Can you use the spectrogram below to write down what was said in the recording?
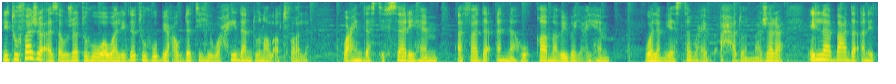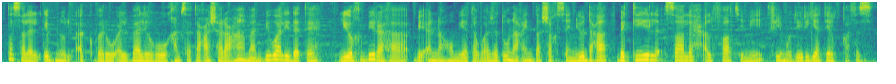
لتفاجأ زوجته ووالدته بعودته وحيدا دون الأطفال وعند استفسارهم أفاد أنه قام ببيعهم ولم يستوعب أحد ما جرى إلا بعد أن اتصل الابن الأكبر البالغ 15 عاما بوالدته ليخبرها بأنهم يتواجدون عند شخص يدعى بكيل صالح الفاطمي في مديرية القفز.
